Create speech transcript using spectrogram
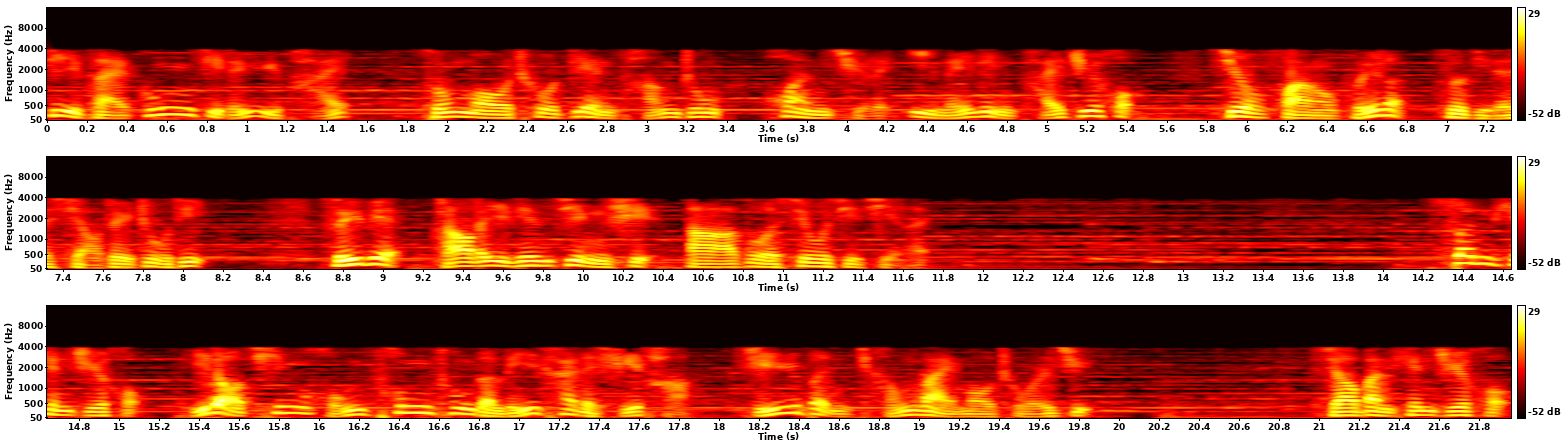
记载功绩的玉牌从某处殿堂中换取了一枚令牌之后，就返回了自己的小队驻地，随便找了一间静室打坐休息起来。三天之后，一道青红匆匆的离开了石塔，直奔城外某处而去。小半天之后，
